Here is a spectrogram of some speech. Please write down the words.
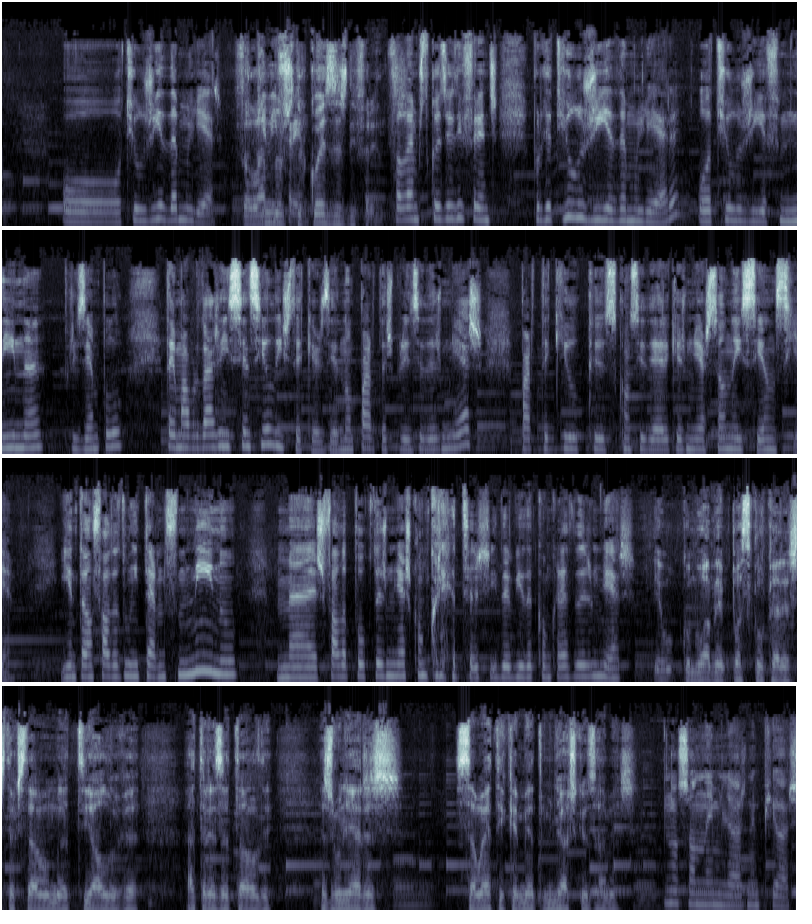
ou teologia da mulher. Falamos é de coisas diferentes. Falamos de coisas diferentes, porque a teologia da mulher ou a teologia feminina por exemplo, tem uma abordagem essencialista, quer dizer, não parte da experiência das mulheres, parte daquilo que se considera que as mulheres são na essência. E então fala do interno feminino, mas fala pouco das mulheres concretas e da vida concreta das mulheres. Eu, como homem, posso colocar esta questão a uma teóloga, a Teresa Toldi. As mulheres são eticamente melhores que os homens? Não são nem melhores nem piores.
